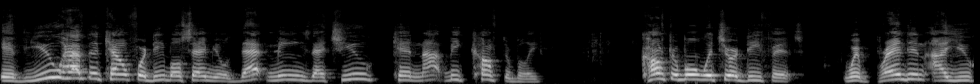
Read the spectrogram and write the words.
If you have to account for Deebo Samuels, that means that you cannot be comfortably comfortable with your defense with Brandon Aiyuk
